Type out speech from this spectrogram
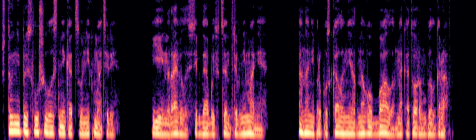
что не прислушивалась ни к отцу, ни к матери. Ей нравилось всегда быть в центре внимания. Она не пропускала ни одного бала, на котором был граф,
